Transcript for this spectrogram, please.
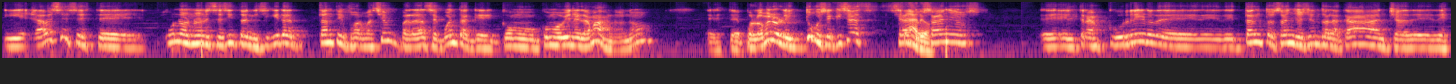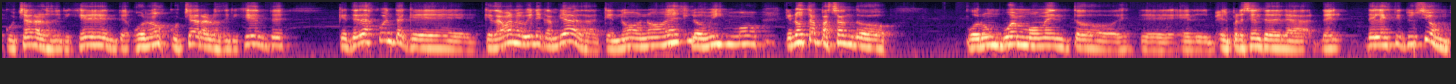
y a veces este, uno no necesita ni siquiera tanta información para darse cuenta que cómo, cómo viene la mano, ¿no? Este, por lo menos le intuye, quizás sean Claro. los años, eh, el transcurrir de, de- de tantos años yendo a la cancha, de, de escuchar a los dirigentes o no escuchar a los dirigentes, que te das cuenta que, que la mano viene cambiada, que no, no es lo mismo, que no está pasando por un buen momento este, el, presente de la, del- de, la institución,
